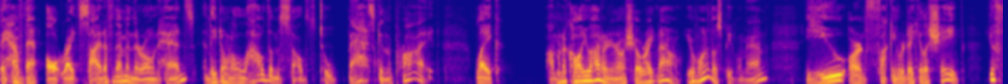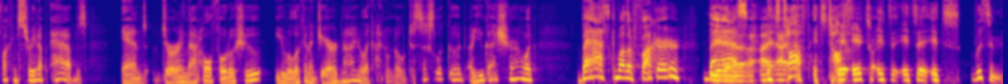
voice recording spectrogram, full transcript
They have that alt right side of them in their own heads, and they don't allow themselves to bask in the pride. Like, I'm going to call you out on your own show right now. You're one of those people, man. You are in fucking ridiculous shape. You have fucking straight up abs. And during that whole photo shoot, you were looking at Jared and I. You're like, I don't know. Does this look good? Are you guys sure? I'm like, bask, motherfucker. Bask. I- it's I- tough. I- it's tough. it- it's it's it's a it's listen.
